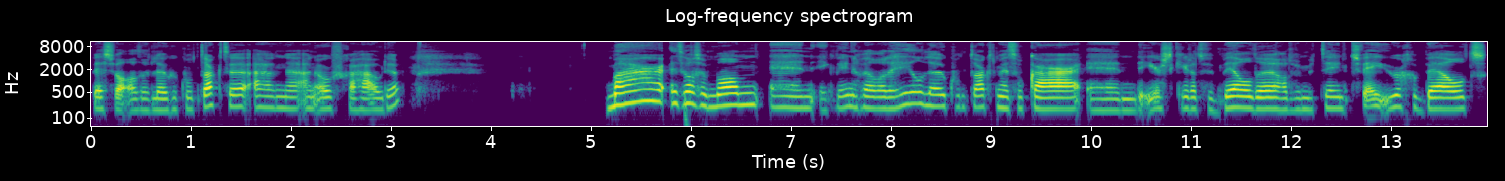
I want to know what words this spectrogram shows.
best wel altijd leuke contacten aan, aan overgehouden. Maar het was een man en ik weet nog wel, we hadden heel leuk contact met elkaar. En de eerste keer dat we belden, hadden we meteen twee uur gebeld.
